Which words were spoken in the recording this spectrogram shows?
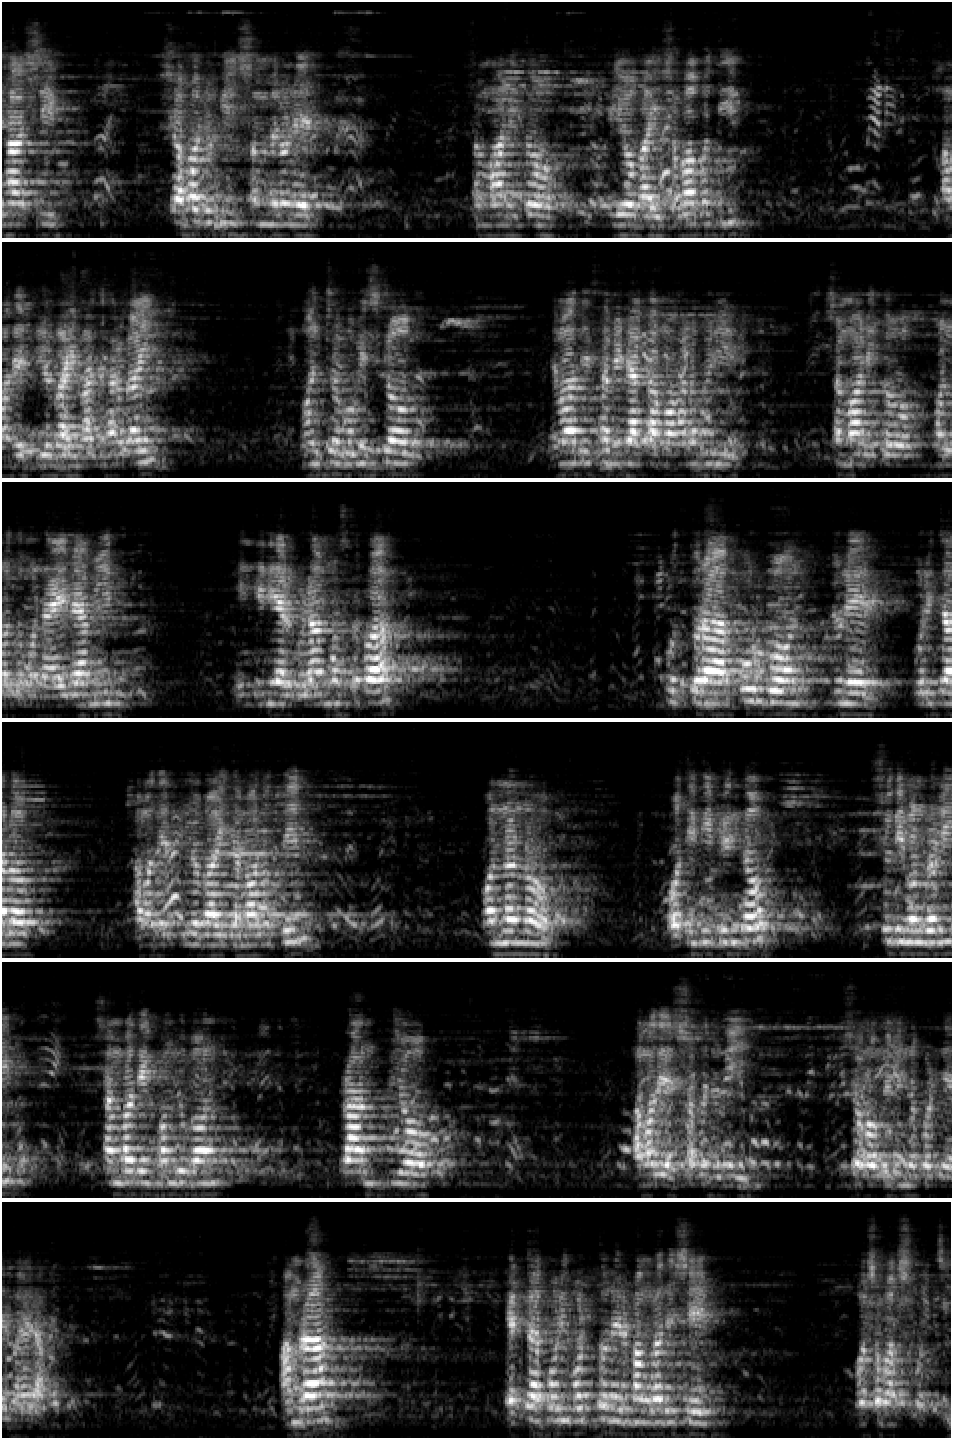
ঐতিহাসিক সহযোগী সম্মেলনের সম্মানিত প্রিয় ভাই সভাপতি, আমাদের প্রিয় ভাই মাজহার ভাই মঞ্চ ভূমিষ্ঠ জামাত ঢাকা মহানগরীর সম্মানিত অন্যতম নায়েবে আমির, ইঞ্জিনিয়ার গোলাম মোস্তফা, উত্তরা পূর্ব জোনের পরিচালক ভাই জামাল উদ্দিন অন্যান্য অতিথিবৃন্দ, সুধীমণ্ডলী, সাংবাদিক বন্ধুগণ প্রাণ আমাদের সহযোগী সহ বিভিন্ন পর্যায়ের ভাইরা আমরা একটা পরিবর্তনের বাংলাদেশে বসবাস করছি।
